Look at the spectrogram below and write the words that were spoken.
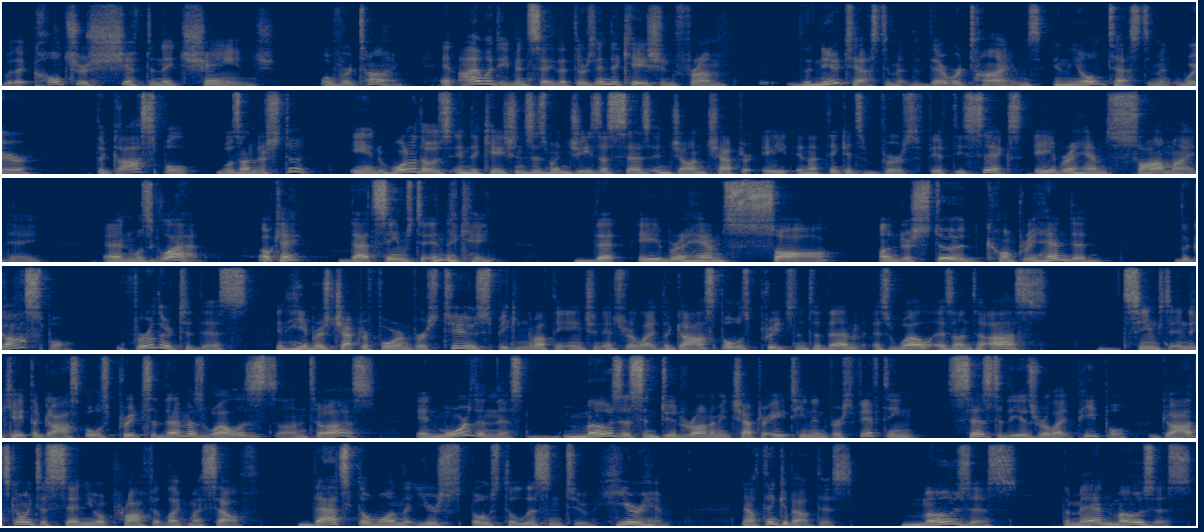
that cultures shift and they change over time. And I would even say that there's indication from the New Testament that there were times in the Old Testament where the gospel was understood. And one of those indications is when Jesus says in John chapter 8, and I think it's verse 56, Abraham saw my day and was glad. Okay, that seems to indicate that Abraham saw, understood, comprehended the gospel. Further to this, in Hebrews chapter 4 and verse 2, speaking about the ancient Israelite, the gospel was preached unto them as well as unto us. It seems to indicate the gospel was preached to them as well as unto us. And more than this, Moses in Deuteronomy chapter 18 and verse 15 says to the Israelite people, God's going to send you a prophet like myself. That's the one that you're supposed to listen to. Hear him. Now think about this. Moses, the man Moses,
